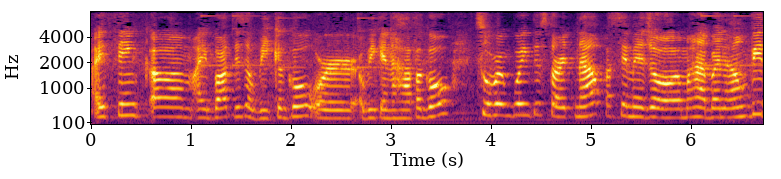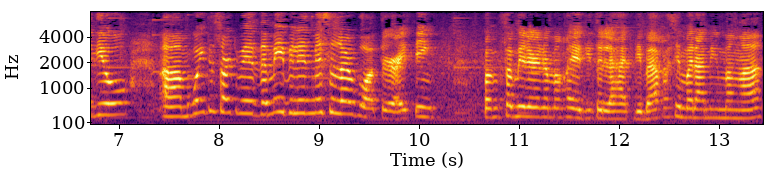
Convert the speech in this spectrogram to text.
I think um, I bought this a week ago or a week and a half ago. So we're going to start now kasi medyo mahaba na ang video. Um, I'm going to start with the Maybelline Micellar Water. I think familiar naman kayo dito lahat, di ba? Kasi maraming mga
